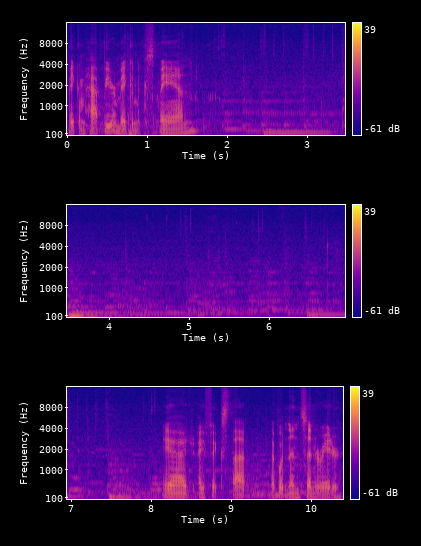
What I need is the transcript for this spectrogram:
Make them happier, make them expand. Yeah, I, I fixed that. I put an incinerator.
